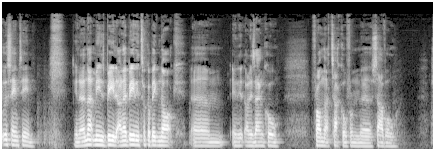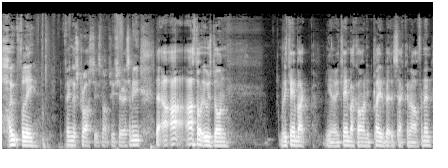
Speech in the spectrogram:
with the same team. You know, and that means Bealey. I know Bealey took a big knock um, in on his ankle from that tackle from uh, Saville. Hopefully, fingers crossed, it's not too serious. I mean, I, I, I thought it was done, but he came back you know, he came back on, he played a bit the second half, and then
